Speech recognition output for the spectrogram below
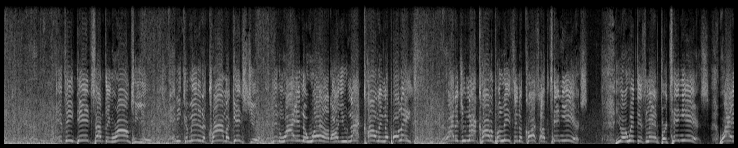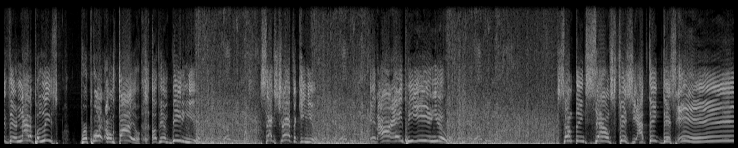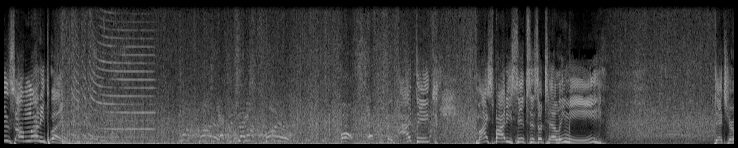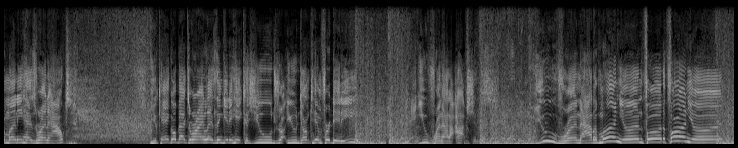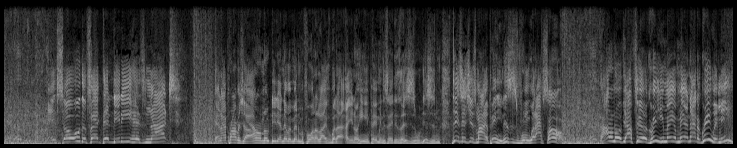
If he did something wrong to you and he committed a crime against you, then why in the world are you not calling the police? Why did you not call the police in the course of 10 years? You are with this man for 10 years. Why is there not a police report on file of him beating you, sex trafficking you, and RAPing you? Something sounds fishy. I think this is a money play. False. I think my spidey senses are telling me that your money has run out. You can't go back to Ryan Leslie and get a hit because you you dumped him for Diddy, and you've run out of options. You've run out of money for the fun, and so the fact that Diddy has not. And I promise y'all, I don't know Diddy. I never met him before in my life, but I, you know, he ain't pay me to say this. This is this is this is just my opinion. This is from what I've saw. I don't know if y'all feel agree. You may or may not agree with me,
